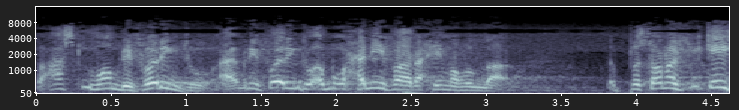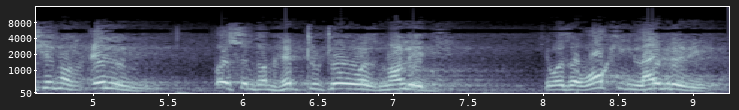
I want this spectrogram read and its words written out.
So asking who I'm referring to. I'm referring to Abu Hanifa rahimahullah. The personification of ilm. Person from head to toe was knowledge. He was a walking library.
